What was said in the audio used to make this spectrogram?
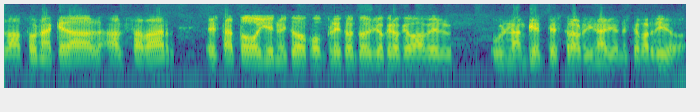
la- zona que da al, al Sadar está todo lleno y todo completo, entonces yo creo que va a haber un ambiente extraordinario en este partido.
